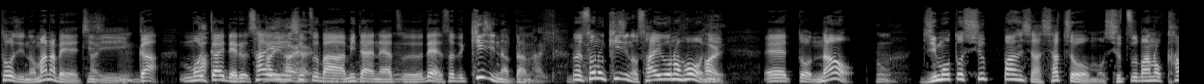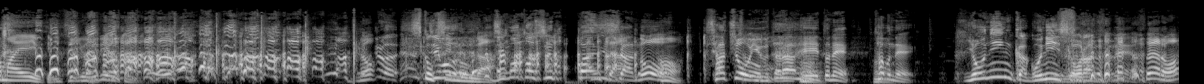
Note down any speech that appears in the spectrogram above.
当時の真鍋知事が、もう一回出る、再出馬みたいなやつで、それで記事になったんだ。でその記事の最後の方にはい、えっと、なお、うん地元出版社社長も出馬の構え言うて一行入れよった。の四国新聞が。地元出版社の 社長言うたら、えっとね、多分ね、4人か5人しかおらんですよね。そうやろ？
